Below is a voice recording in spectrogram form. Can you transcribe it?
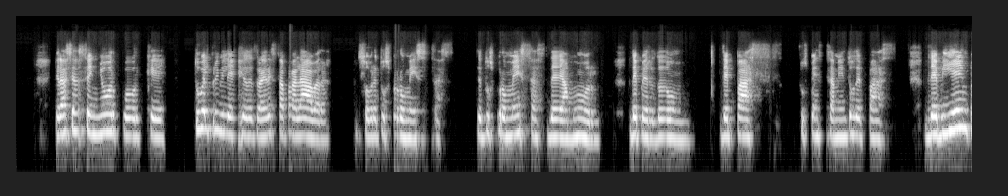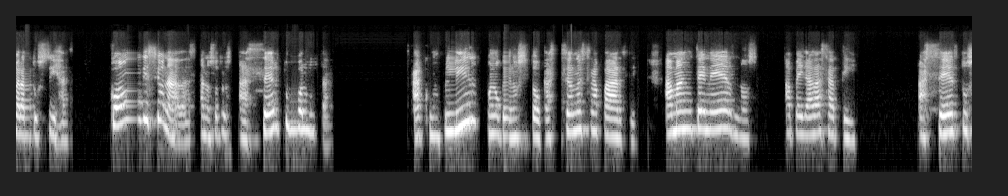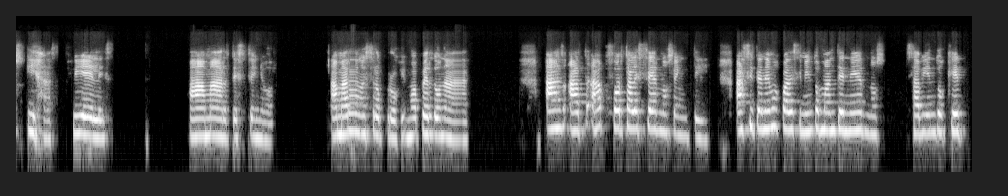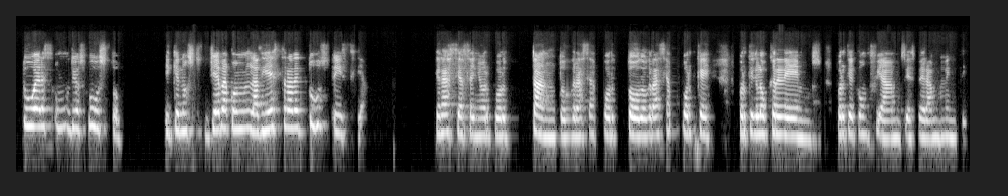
Gracias, Señor, porque tuve el privilegio de traer esta palabra sobre tus promesas, de tus promesas de amor, de perdón, de paz, tus pensamientos de paz, de bien para tus hijas, condicionadas a nosotros hacer tu voluntad, a cumplir con lo que nos toca, a hacer nuestra parte, a mantenernos apegadas a ti, a ser tus hijas fieles, a amarte, Señor, a amar a nuestro prójimo, a perdonar, a, fortalecernos en ti. Así tenemos padecimientos, mantenernos sabiendo que tú eres un Dios justo y que nos lleva con la diestra de tu justicia. Gracias, Señor, por tanto, gracias por todo, gracias porque porque lo creemos, porque confiamos y esperamos en ti.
